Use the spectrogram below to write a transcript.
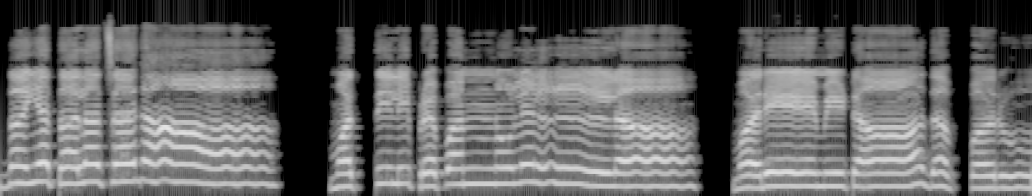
దయతలచగా. మత్తిలి ప్రపన్నులెల్లా మరేమిటా దప్పరు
